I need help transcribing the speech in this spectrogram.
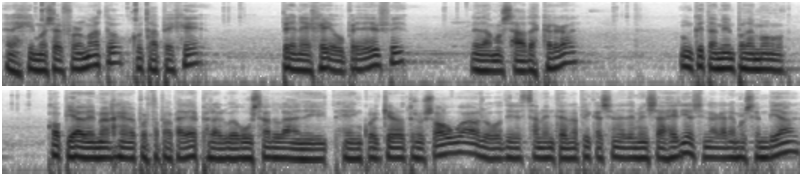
Elegimos el formato, JPG, PNG o PDF. Le damos a descargar. Aunque también podemos copiar la imagen al portapapeles para luego usarla en, cualquier otro software o directamente en aplicaciones de mensajería si la queremos enviar.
